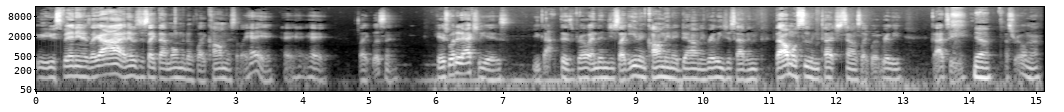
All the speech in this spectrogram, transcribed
you, you spinning. It's like ah, and it was just like that moment of like calmness of like hey, hey, hey, hey, like listen, here's what it actually is. You got this, bro. And then just like even calming it down and really just having that almost soothing touch sounds like what really got to you. yeah That's real, man.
